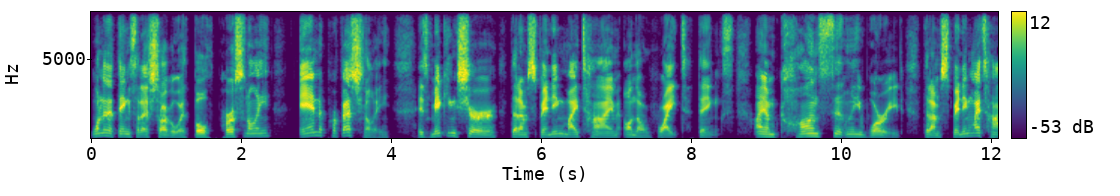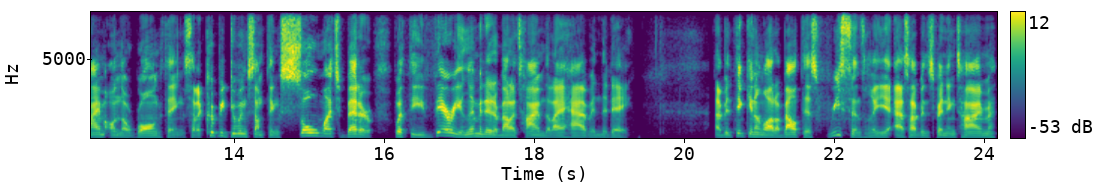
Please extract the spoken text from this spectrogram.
One of the things that I struggle with both personally and professionally is making sure that I'm spending my time on the right things. I am constantly worried that I'm spending my time on the wrong things, that I could be doing something so much better with the very limited amount of time that I have in the day. I've been thinking a lot about this recently as I've been spending time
